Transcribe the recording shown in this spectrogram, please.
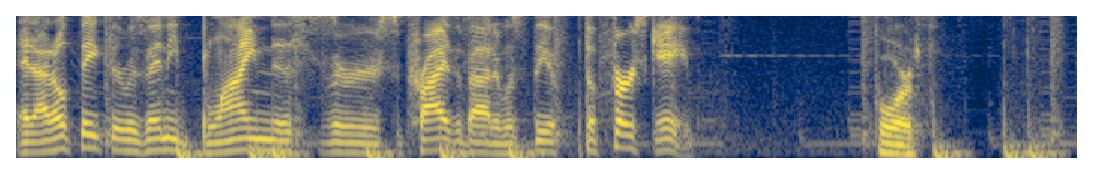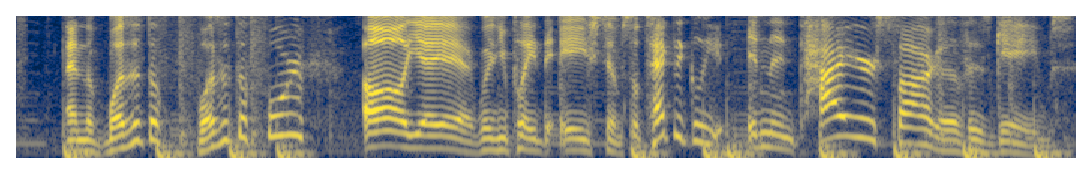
and I don't think there was any blindness or surprise about it was the the first game. Fourth. And the, was it the was it the fourth? Oh yeah, yeah, yeah. When you played the aged him. So technically, in the entire saga of his games,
